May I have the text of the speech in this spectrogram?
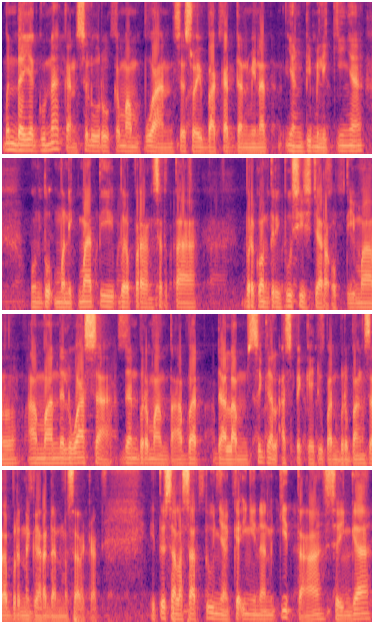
mendayagunakan seluruh kemampuan sesuai bakat dan minat yang dimilikinya untuk menikmati berperan serta berkontribusi secara optimal, aman, leluasa, dan bermantabat dalam segala aspek kehidupan berbangsa, bernegara, dan masyarakat. Itu salah satunya keinginan kita, sehingga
